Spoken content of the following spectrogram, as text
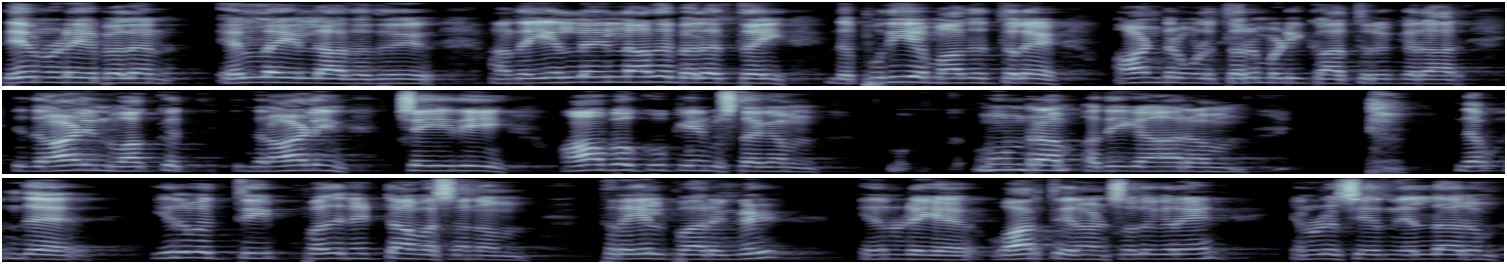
தேவனுடைய பலன் எல்லை இல்லாதது. அந்த எல்லை இல்லாத பலத்தை இந்த புதிய மாதத்தில் ஆண்டு உங்களுக்கு தரும்படி காத்திருக்கிறார். இந்த நாளின் வாக்கு இந்த நாளின் செய்தி ஆபக்கூக்கின் புஸ்தகம் மூன்றாம் அதிகாரம். இந்த இந்த இருபத்தி பதினெட்டாம் வசனம். திரையில் பாருங்கள். என்னுடைய வார்த்தையை நான் சொல்லுகிறேன். என்னோட சேர்ந்து எல்லாரும்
